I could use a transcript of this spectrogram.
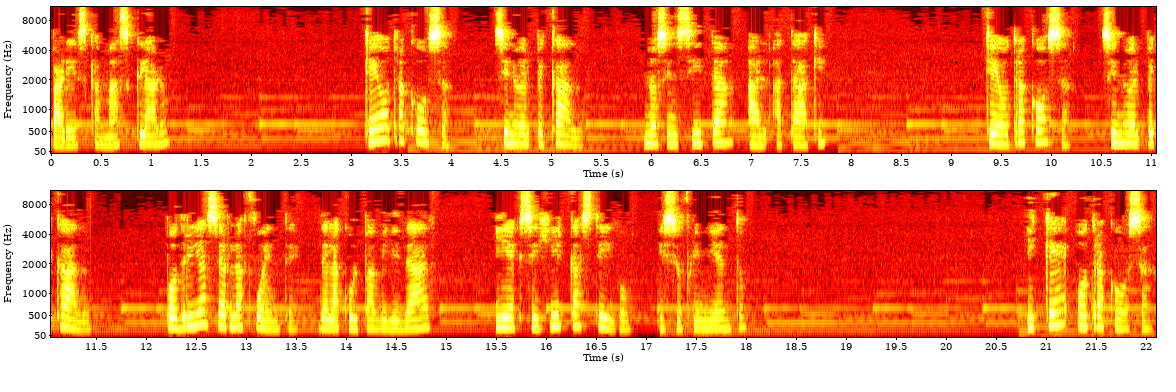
parezca más claro? ¿Qué otra cosa, sino el pecado, nos incita al ataque? ¿Qué otra cosa, sino el pecado, podría ser la fuente de la culpabilidad y exigir castigo y sufrimiento? ¿Y qué otra cosa,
